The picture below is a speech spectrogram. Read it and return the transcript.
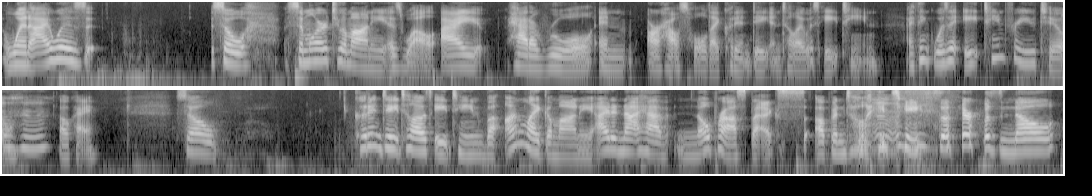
when I was so similar to Imani as well, I had a rule in our household I couldn't date until I was 18. I think was it 18 for you too? Mm-hmm. Okay. So couldn't date till I was 18, but unlike Imani, I did not have no prospects up until 18. so there was no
